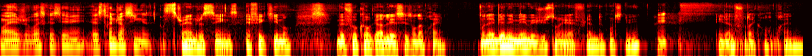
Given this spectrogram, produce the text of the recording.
ouais, je vois ce que c'est, mais euh, Stranger Things. Stranger Things, effectivement. Mais il faut qu'on regarde les saisons d'après. On avait bien aimé, mais juste on a eu la flemme de continuer. Mm. Et là, il faudrait qu'on reprenne.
